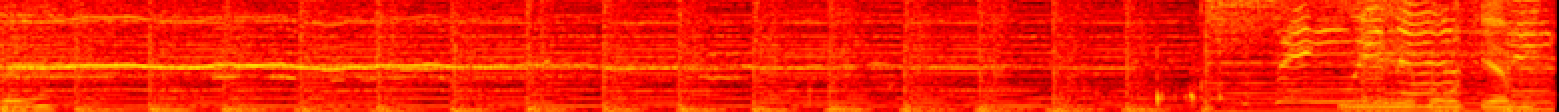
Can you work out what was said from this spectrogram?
baby. Yeah, boy, Kevin.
